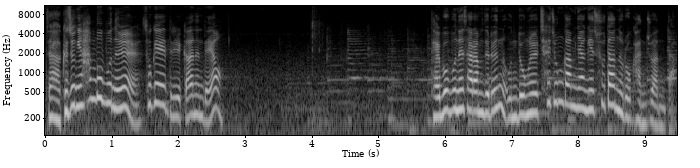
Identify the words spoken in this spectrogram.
자, 그 중에 한 부분을 소개해 드릴까 하는데요. 대부분의 사람들은 운동을 체중 감량의 수단으로 간주한다.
